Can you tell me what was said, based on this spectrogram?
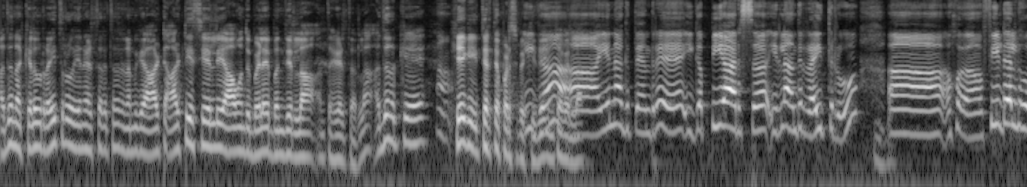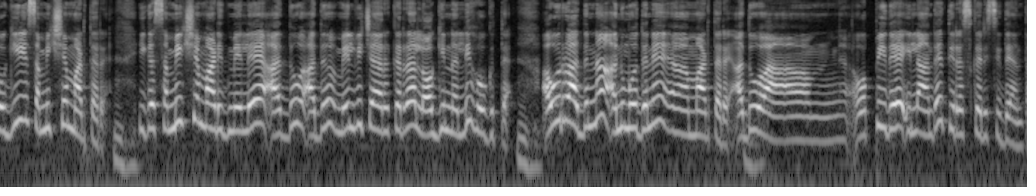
ಅದನ್ನ ಕೆಲವು ರೈತರು ಏನ್ ಹೇಳ್ತಾರೆ ಅಂತಂದ್ರೆ ನಮಗೆ ಆರ್ ಟಿ ಆರ್ ಟಿ ಸಿಯಲ್ಲಿ ಆ ಒಂದು ಬೆಳೆ ಬಂದಿಲ್ಲ ಅಂತ ಹೇಳ್ತಾರಲ್ಲ ಅದಕ್ಕೆ ಹೇಗೆ ಇತ್ಯರ್ಥಪಡಿಸಬೇಕಿದೆ ಏನಾಗುತ್ತೆ ಅಂದ್ರೆ ಈಗ ಪಿ ಆರ್ಸ್ ಇಲ್ಲ ಅಂದ್ರೆ ರೈತರು ಫೀಲ್ಡ್ ಅಲ್ಲಿ ಹೋಗಿ ಸಮೀಕ್ಷೆ ಮಾಡ್ತಾರೆ. ಈಗ ಸಮೀಕ್ಷೆ ಮಾಡಿದ್ಮೇಲೆ ಅದು ಅದು ಮೇಲ್ವಿಚಾರಕರ ಲಾಗಿನ್ ಅಲ್ಲಿ ಹೋಗುತ್ತೆ. ಅವರು ಅದನ್ನ ಅನುಮೋದನೆ ಮಾಡ್ತಾರೆ. ಅದು ಒಪ್ಪಿದೆ ಇಲ್ಲ ಅಂದ್ರೆ ತಿರಸ್ಕರಿಸಿದೆ ಅಂತ.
